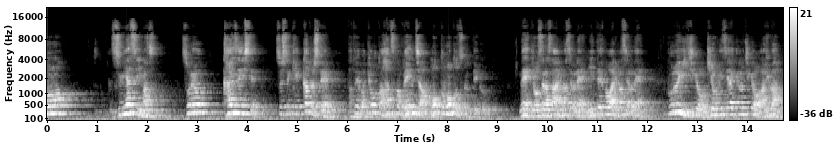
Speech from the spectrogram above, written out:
者の住みやすい街それを改善してそして結果として例えば京都発のベンチャーをもっともっと作っていく。ね京セラさんありますよね。任天堂ありますよね。古い事業清水焼の事業あるいは、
